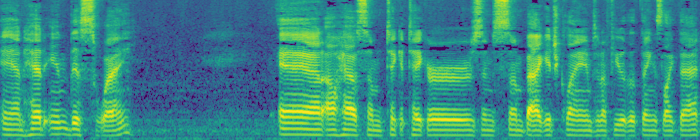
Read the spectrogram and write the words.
and head in this way, and I'll have some ticket takers and some baggage claims and a few of the things like that.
